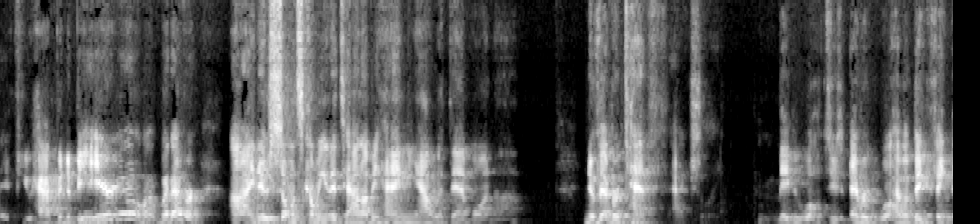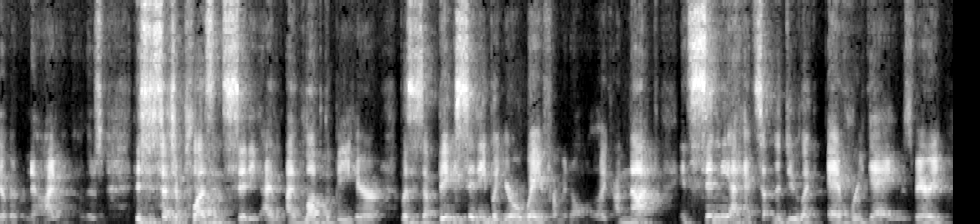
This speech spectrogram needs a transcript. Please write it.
If you happen to be here, you know, whatever. Uh, I know someone's coming into town. I'll be hanging out with them on uh, November 10th, actually. Maybe we'll do ever we'll have a big thing November. No, I don't know. There's this is such a pleasant city. I, I love to be here, but it's a big city, but you're away from it all. Like I'm not in Sydney. I had something to do like every day. It was very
